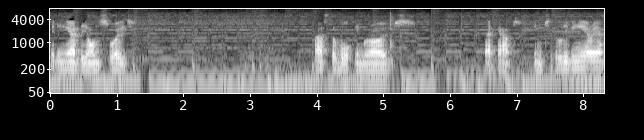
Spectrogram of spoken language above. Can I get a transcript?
Getting out of the ensuite past the walk-in robes, back out into the living area.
